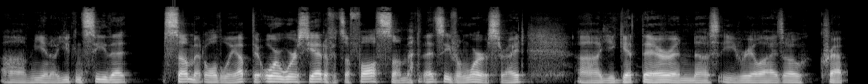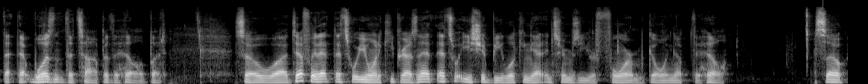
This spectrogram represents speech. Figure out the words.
um, you know, you can see that summit all the way up there, or worse yet, if it's a false summit, that's even worse, right? Uh, you get there and uh, you realize, oh crap, that, that wasn't the top of the hill. But so uh, definitely that, that's where you want to keep your eyes, and that, that's what you should be looking at in terms of your form going up the hill. So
